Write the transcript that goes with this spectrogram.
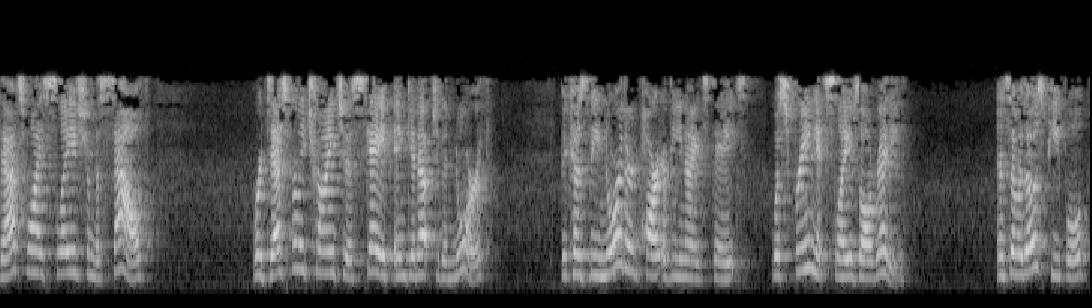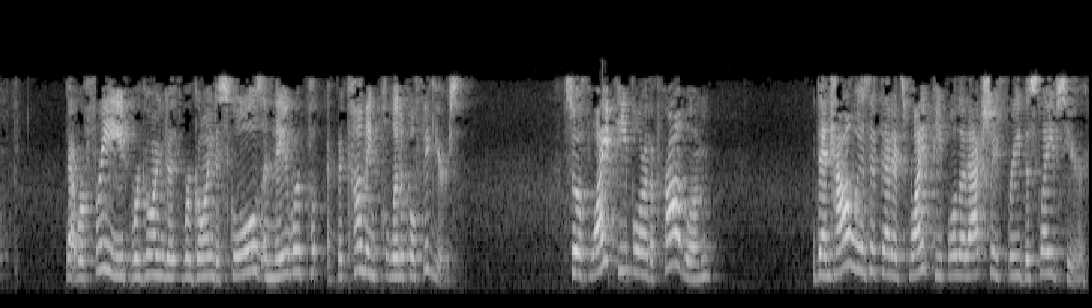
That's why slaves from the south were desperately trying to escape and get up to the north because the northern part of the United States was freeing its slaves already. And some of those people that were freed were going to, were going to schools and they were po becoming political figures. So if white people are the problem, then how is it that it's white people that actually freed the slaves here?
